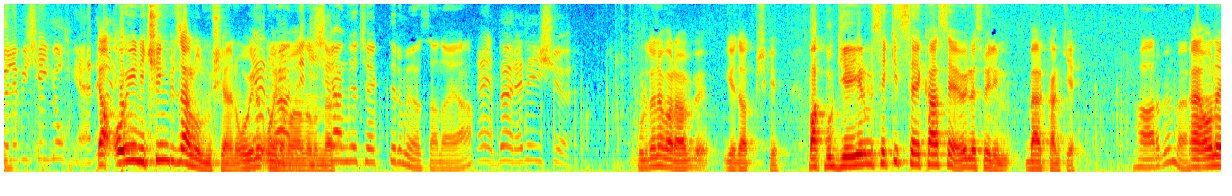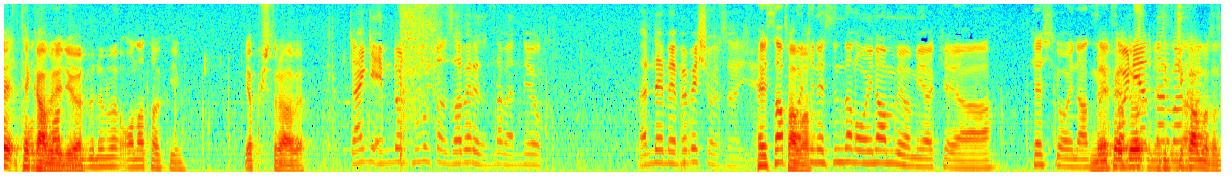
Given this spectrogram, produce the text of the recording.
Böyle bir şey yok yani. Ya oyun için güzel olmuş yani. Oyunu Yani oynama Yani anlamında. işkence çektirmiyor sana ya. Evet böyle değişiyor. Burada ne var abi? 762. Bak bu G28 SKS öyle söyleyeyim Berk kanki. Harbi mi? Ha ona O tekamül zaman ediyor. dürbünümü ona takayım. Yapıştır abi. Sanki M4 bulursanız haber edin de bende yok. Bende MP5 var sadece. Hesap Tamam. makinesinden oynanmıyor Miyake ya. Keşke oynansaydı. MP4 Oynayanlar dipçik var. almadın.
